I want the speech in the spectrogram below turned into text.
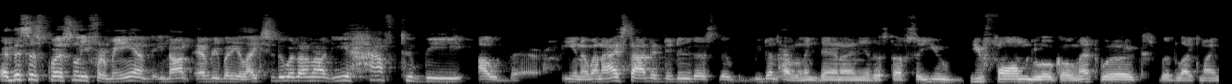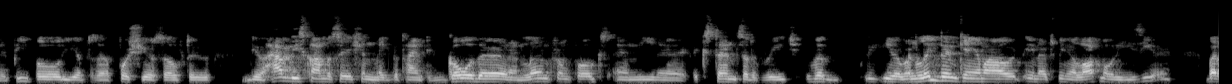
and this is personally for me, and not everybody likes to do it or not, you have to be out there. You know, when I started to do this, we didn't have LinkedIn or any of this stuff. So you you formed local networks with like-minded people. You have to sort of push yourself to you know, have these conversations, make the time to go there and learn from folks and, you know, extend sort of reach. With, you know, when LinkedIn came out, you know, it's been a lot more easier, but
